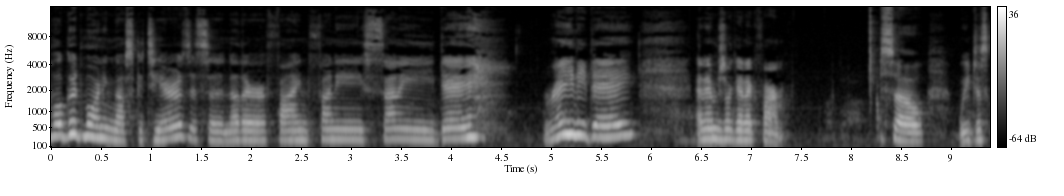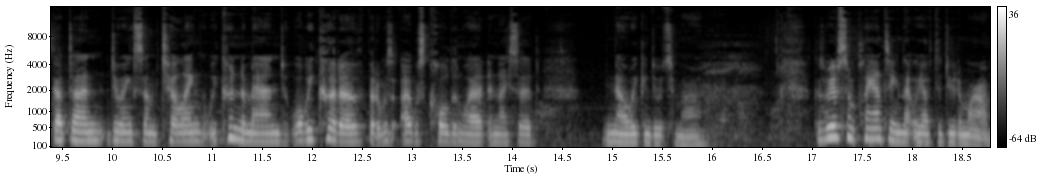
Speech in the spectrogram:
well, good morning, Musketeers. It's another fine, funny, sunny day, rainy day at M's Organic Farm. So we just got done doing some tilling. We couldn't amend. Well, we could have, but it was I was cold and wet, and I said, no, we can do it tomorrow. Because we have some planting that we have to do tomorrow.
